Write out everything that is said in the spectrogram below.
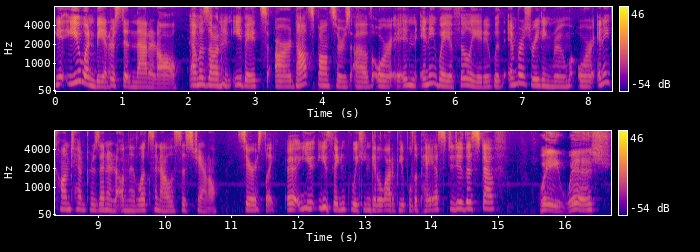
y- you wouldn't be interested in that at all. Amazon and Ebates are not sponsors of or in any way affiliated with Ember's Reading Room or any content presented on the Lux Analysis channel. Seriously, uh, you, you think we can get a lot of people to pay us to do this stuff? We wish.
